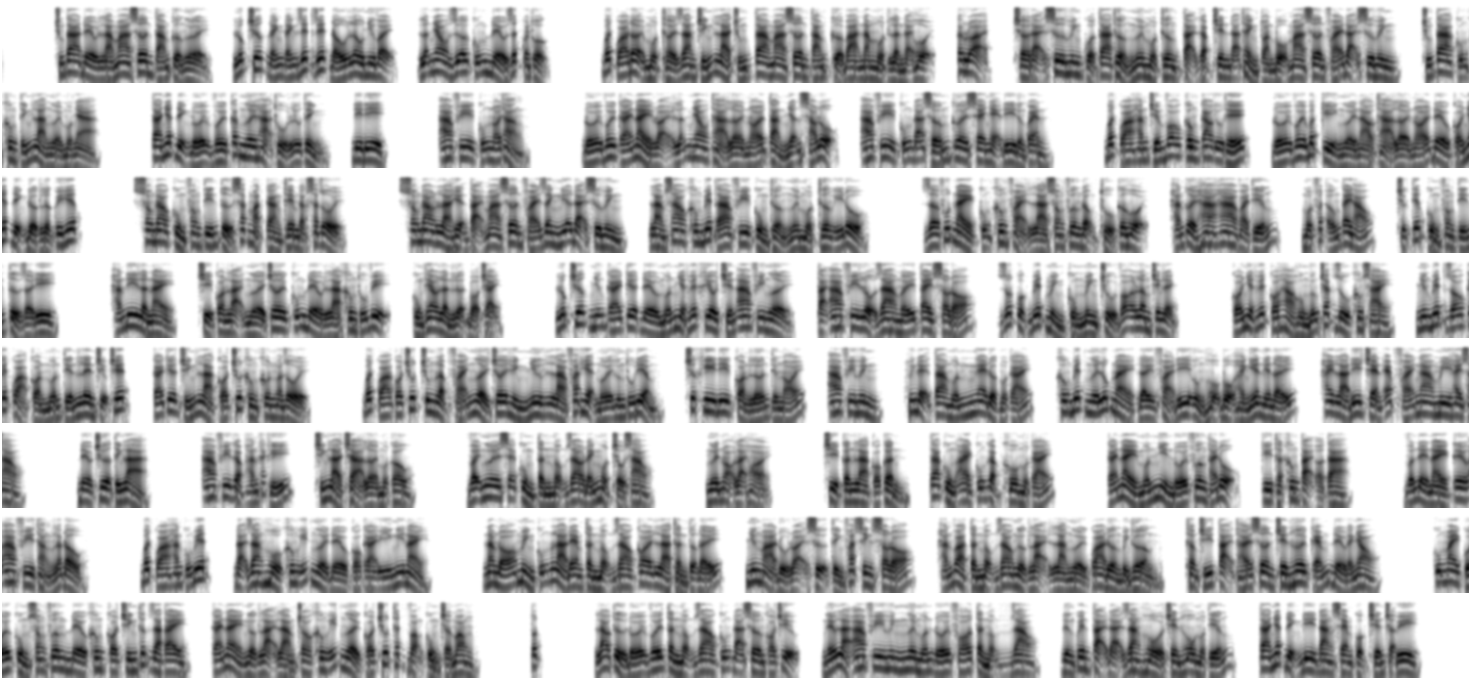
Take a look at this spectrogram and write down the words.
chúng ta đều là ma sơn tám cửa người, lúc trước đánh đánh giết giết đấu lâu như vậy, lẫn nhau giữa cũng đều rất quen thuộc. Bất quá đợi một thời gian chính là chúng ta ma sơn tám cửa ba năm một lần đại hội, các loại, chờ đại sư huynh của ta thưởng ngươi một thương tại gặp trên đã thành toàn bộ ma sơn phái đại sư huynh, chúng ta cũng không tính là người một nhà. Ta nhất định đối với các ngươi hạ thủ lưu tình, đi đi. A phi cũng nói thẳng. Đối với cái này loại lẫn nhau thả lời nói tàn nhẫn xáo lộ, a phi cũng đã sớm cơi xe nhẹ đi đường quen. Bất quá hắn chiếm võ công cao ưu thế, đối với bất kỳ người nào thả lời nói đều có nhất định được lực uy hiếp song đao cùng phong tín tử sắc mặt càng thêm đặc sắc rồi. Song đao là hiện tại ma sơn phái danh nghĩa đại sư mình làm sao không biết a phi cùng thưởng ngươi một thương ý đồ. Giờ phút này cũng không phải là song phương động thủ cơ hội, hắn cười ha ha vài tiếng, một phất ống tay áo, trực tiếp cùng phong tín tử rời đi. Hắn đi lần này, chỉ còn lại người chơi cũng đều là không thú vị, cùng theo lần lượt bỏ chạy. Lúc trước những cái kia đều muốn nhiệt huyết khiêu chiến a phi người, tại a phi lộ ra mấy tay sau đó, rốt cuộc biết mình cùng mình chủ võ lâm trên lệnh có nhiệt huyết có hào hùng vững chắc dù không sai, nhưng biết rõ kết quả còn muốn tiến lên chịu chết cái kia chính là có chút không khôn ngoan rồi. Bất quá có chút trung lập phái người chơi hình như là phát hiện mới hứng thú điểm, trước khi đi còn lớn tiếng nói, a phi huynh huynh đệ ta muốn nghe được một cái, không biết ngươi lúc này đây phải đi ủng hộ bộ hành yên yên đấy, hay là đi chèn ép phái nga mi hay sao? Đều chưa tính là. A phi gặp hắn khách khí, chính là trả lời một câu, vậy ngươi sẽ cùng tần mộng giao đánh một chầu sao? Người nọ lại hỏi, chỉ cần là có cần, ta cùng ai cũng gặp khô một cái. Cái này muốn nhìn đối phương thái độ, kỳ thật không tại ở ta. Vấn đề này kêu a phi thẳng lắc đầu bất quá hắn cũng biết, đại giang hồ không ít người đều có cái ý nghĩ này. Năm đó mình cũng là đem tần mộng giao coi là thần tượng đấy, nhưng mà đủ loại sự tình phát sinh sau đó, hắn và tần mộng giao ngược lại là người qua đường bình thường, thậm chí tại thái sơn trên hơi kém đều đánh nhau. Cũng may cuối cùng song phương đều không có chính thức ra tay, cái này ngược lại làm cho không ít người có chút thất vọng cùng chờ mong. Tốt. Lao tử đối với tần mộng giao cũng đã sớm khó chịu, nếu là a phi huynh ngươi muốn đối phó tần mộng giao, đừng quên tại đại giang hồ trên hô một tiếng, ta nhất định đi đang xem cuộc chiến trợ uy.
